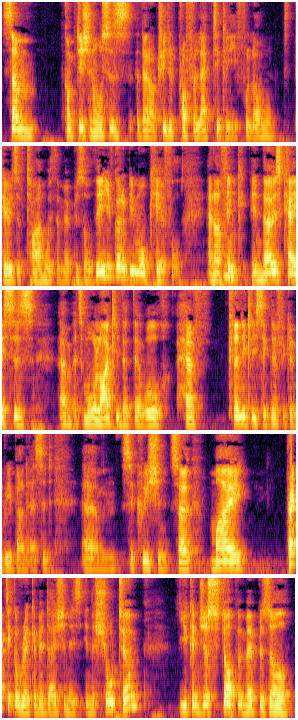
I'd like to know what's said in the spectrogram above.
some competition horses that are treated prophylactically for long periods of time with omeprazole, there you've got to be more careful. And I mm. think in those cases, um, it's more likely that they will have clinically significant rebound acid um, secretion. So my practical recommendation is in the short term, you can just stop omeprazole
